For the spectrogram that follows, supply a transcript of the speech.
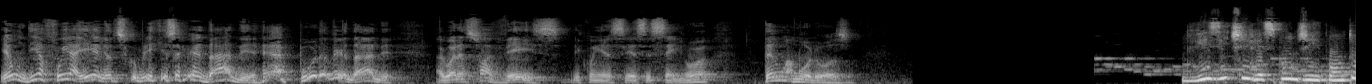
Eu um dia fui a ele, eu descobri que isso é verdade, é pura verdade. Agora é sua vez de conhecer esse Senhor tão amoroso. Visite respondi.com.br.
